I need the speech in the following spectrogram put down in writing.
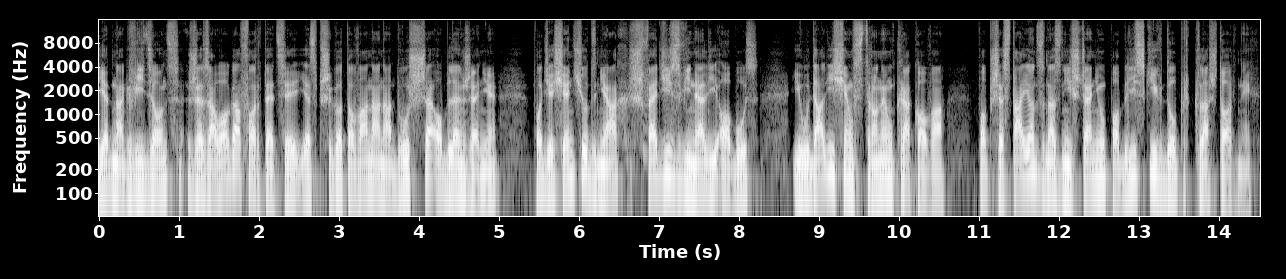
Jednak widząc, że załoga fortecy jest przygotowana na dłuższe oblężenie, po dziesięciu dniach Szwedzi zwinęli obóz i udali się w stronę Krakowa, poprzestając na zniszczeniu pobliskich dóbr klasztornych.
